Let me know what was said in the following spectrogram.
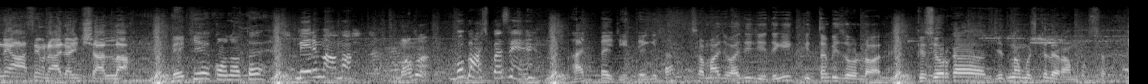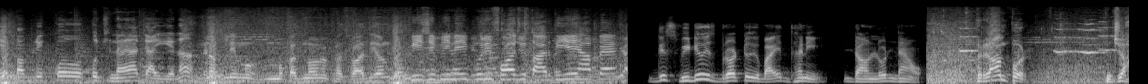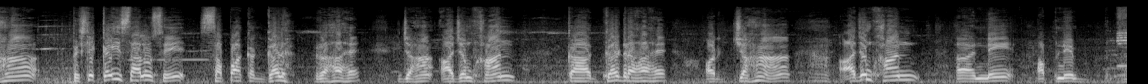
ने आसिम राजा इंशाल्लाह। देखिए कौन आता है। मेरे मामा। मामा? वो भाजपा से हैं। भाजपा ही जीतेगी साहब। समाजवादी जीतेगी कितना भी ज़ोर लगा लें किसी और का जितना मुश्किल है रामपुर से। ये पब्लिक को कुछ नया चाहिए ना। नकली मुकदमों में फंसवा दिया उनको। बीजेपी ने पूरी फौज उतार दी है यहाँ पे। This video is brought to you by Dhani. Download now. Rampur जहाँ पिछले कई सालों से सपा का गढ़ रहा है जहाँ आज़म खान का गढ़ रहा है और जहाँ आज़म खान ने अपने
